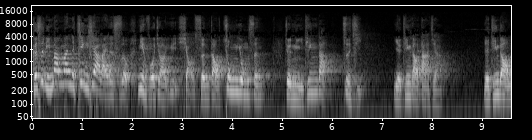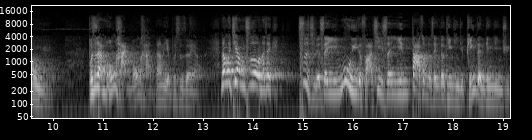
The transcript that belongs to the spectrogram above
可是，你慢慢的静下来的时候，念佛就要越小声到中庸声，就你听到自己，也听到大家。也听到木鱼，不是在猛喊猛喊，当然也不是这样。那么这样之后呢，这自己的声音、木鱼的法器声音、大众的声音都听进去，平等听进去。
